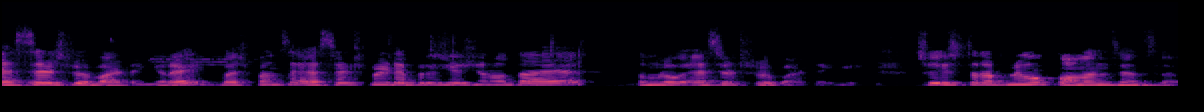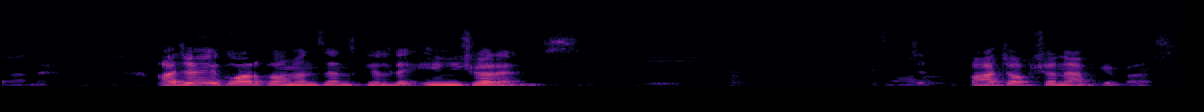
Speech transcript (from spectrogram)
एसेट्स पे। बांटेंगे राइट बचपन से एसेट्स पे डिप्रिसिएशन होता है तो हम लोग एसेट्स पे बांटेंगे। सो इस तरह अपने को कॉमन सेंस लगाना है। आ जाओ एक और कॉमन सेंस खेलते हैं इंश्योरेंस पाँच ऑप्शन है आपके पास।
